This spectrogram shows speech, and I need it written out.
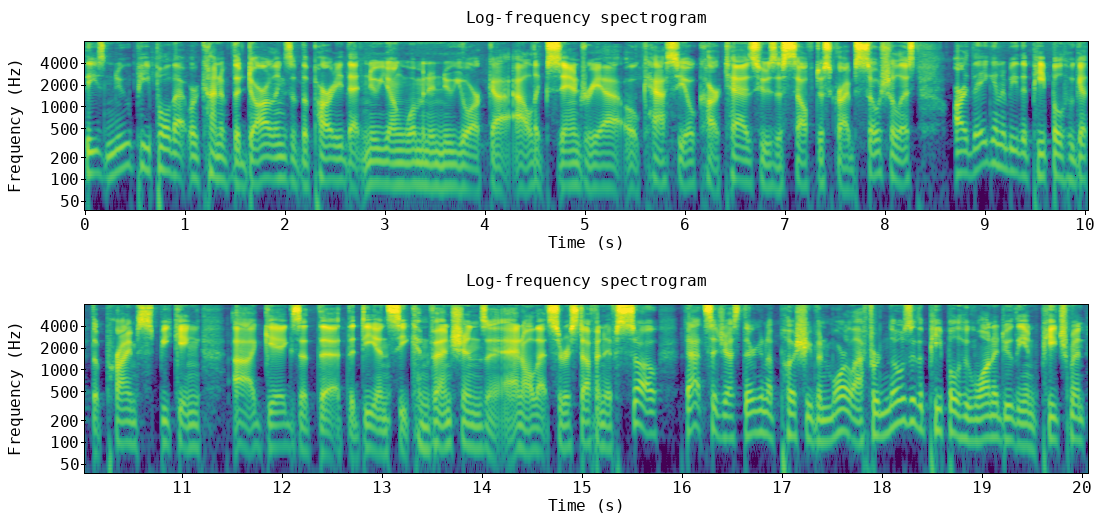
these new people that were kind of the darlings of the party? That new young woman in New York, uh, Alexandria Ocasio Cortez, who's a self-described socialist, are they going to be the people who get the prime speaking uh, gigs at the the DNC conventions and all that sort of stuff? And if so, that suggests they're going to push even more leftward. And those are the people who want to do the impeachment.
